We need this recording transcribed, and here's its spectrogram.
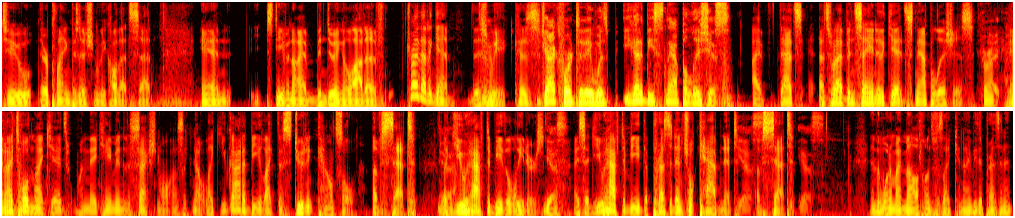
to their playing position. We call that set. And Steve and I have been doing a lot of try that again this Yeah. week because Jack's word today was you got to be snapalicious. I've that's that's what I've been saying to the kids, snapalicious. Right. And I told my kids when they came into the sectional, I was like, no, like you got to be like the student council of set. Yeah. Like you have to be the leaders. yes. I said you have to be the presidential cabinet Yes. of set. Yes. And then one of my mellophones was like, "Can I be the president?"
